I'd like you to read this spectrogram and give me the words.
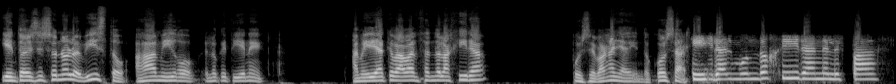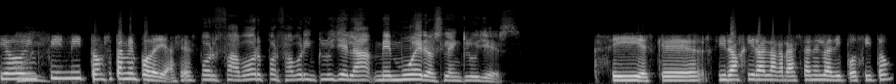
y entonces eso no lo he visto. Ah, amigo, es lo que tiene. A medida que va avanzando la gira, pues se van añadiendo cosas. Gira el mundo, gira en el espacio Ay. infinito. Eso también podría ser. Por favor, por favor, inclúyela. Me muero si la incluyes. Sí, es que gira, gira la grasa en el adipocito.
